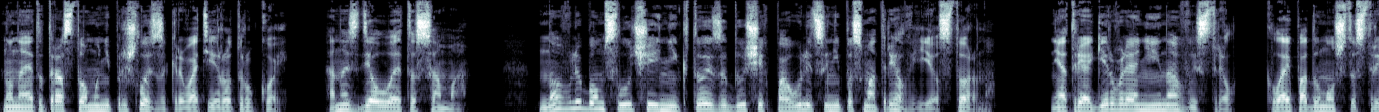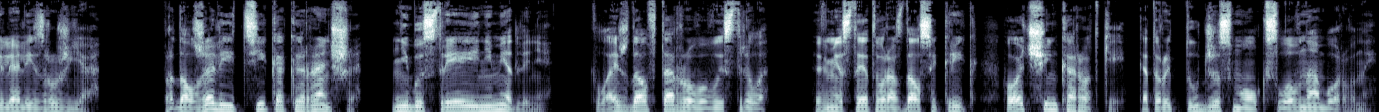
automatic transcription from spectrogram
но на этот раз Тому не пришлось закрывать ей рот рукой. Она сделала это сама. Но в любом случае никто из идущих по улице не посмотрел в ее сторону. Не отреагировали они и на выстрел. Клай подумал, что стреляли из ружья. Продолжали идти, как и раньше, не быстрее и не медленнее. Клай ждал второго выстрела. Вместо этого раздался крик, очень короткий, который тут же смолк, словно оборванный.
